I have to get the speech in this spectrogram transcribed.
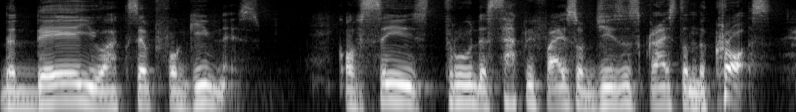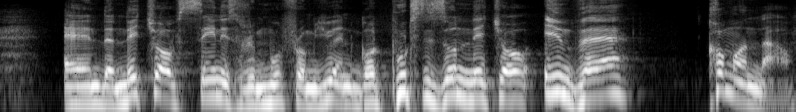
the day you accept forgiveness of sins through the sacrifice of Jesus Christ on the cross. And the nature of sin is removed from you, and God puts His own nature in there. Come on now.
